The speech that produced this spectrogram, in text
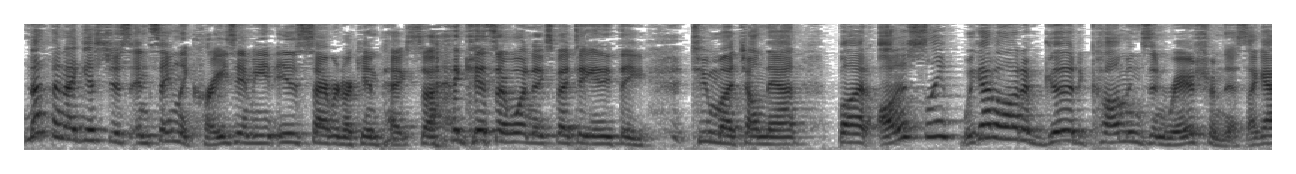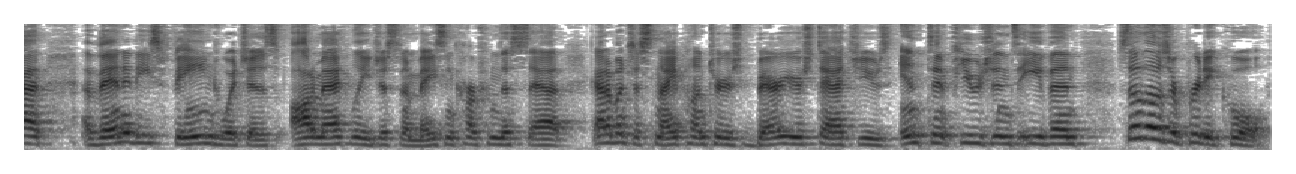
nothing, I guess, just insanely crazy. I mean, it is Cyber Dark Impact, so I guess I wasn't expecting anything too much on that. But honestly, we got a lot of good commons and rares from this. I got Vanity's Fiend, which is automatically just an amazing card from this set. Got a bunch of Snipe Hunters, Barrier Statues, Instant Fusions even. So those are pretty cool.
